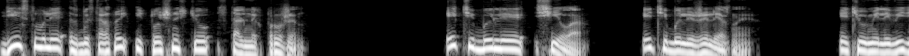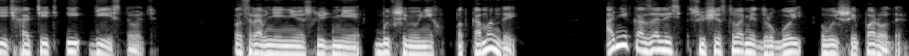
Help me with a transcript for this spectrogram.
действовали с быстротой и точностью стальных пружин. Эти были сила, эти были железные. Эти умели видеть, хотеть и действовать. По сравнению с людьми, бывшими у них под командой, они казались существами другой, высшей породы.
